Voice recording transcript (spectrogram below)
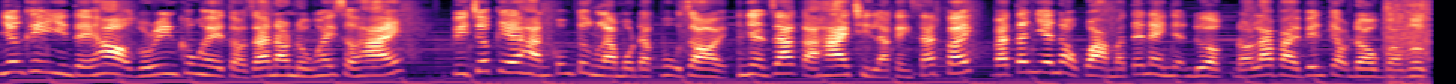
Nhưng khi nhìn thấy họ, Green không hề tỏ ra nao núng hay sợ hãi, vì trước kia hắn cũng từng là một đặc vụ giỏi, nhận ra cả hai chỉ là cảnh sát fake và tất nhiên hậu quả mà tên này nhận được đó là vài viên kẹo đồng vào ngực.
